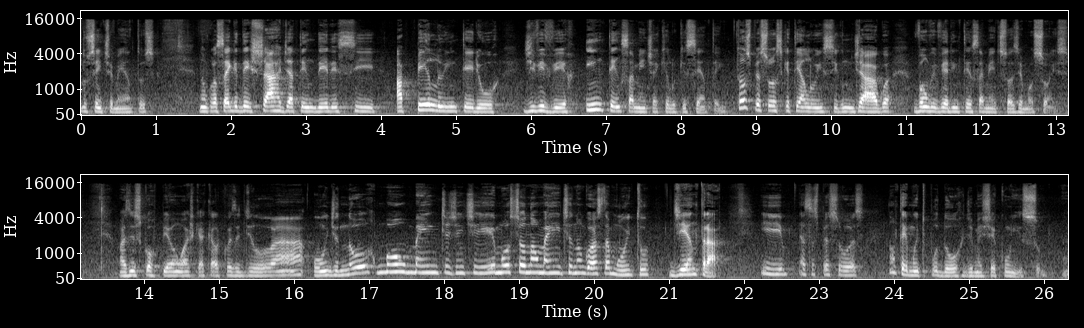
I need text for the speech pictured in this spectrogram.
nos sentimentos. Não consegue deixar de atender esse apelo interior de viver intensamente aquilo que sentem. Então, as pessoas que têm a lua em signo de água vão viver intensamente suas emoções. Mas o escorpião, acho que é aquela coisa de lá onde normalmente a gente emocionalmente não gosta muito de entrar. E essas pessoas não têm muito pudor de mexer com isso. Né?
